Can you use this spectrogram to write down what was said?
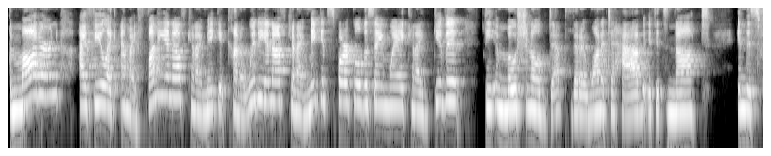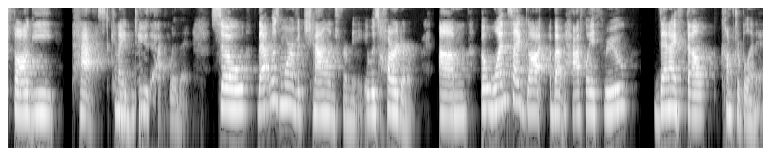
The modern, I feel like, am I funny enough? Can I make it kind of witty enough? Can I make it sparkle the same way? Can I give it the emotional depth that I want it to have if it's not in this foggy past? Can I mm-hmm. do that with it? So that was more of a challenge for me. It was harder. Um, but once I got about halfway through, then I felt comfortable in it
